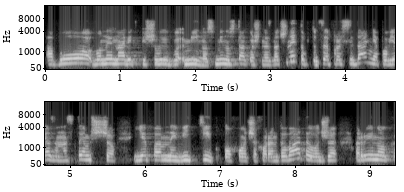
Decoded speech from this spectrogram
або вони навіть пішли в мінус. Мінус також незначний, тобто це просідання пов'язане з тим, що є певний відтік охочих орендувати. Отже, ринок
